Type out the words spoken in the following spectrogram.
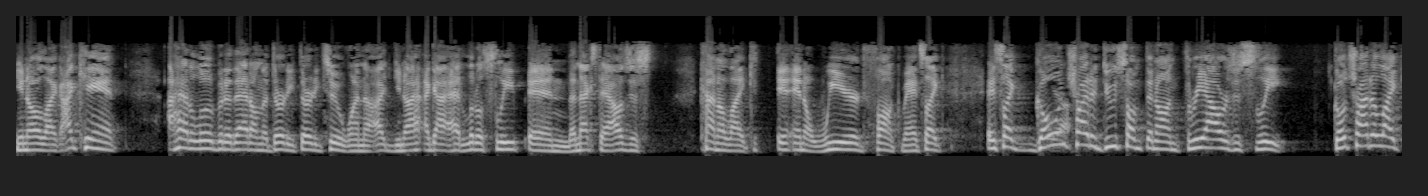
You know, like I can't, I had a little bit of that on the Dirty 32 when I, you know, I got, I had little sleep and the next day I was just kind of like in, in a weird funk, man. It's like, It's like go and try to do something on three hours of sleep. Go try to like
